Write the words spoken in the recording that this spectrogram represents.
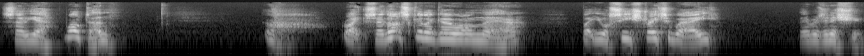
So yeah, well done. Right, so that's going to go on there, but you'll see straight away there is an issue.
